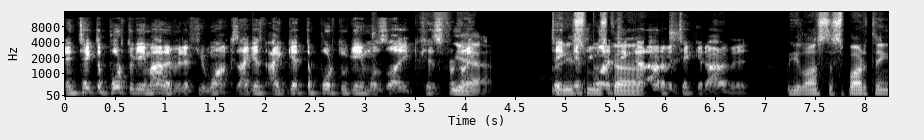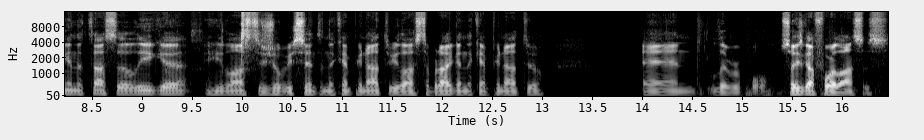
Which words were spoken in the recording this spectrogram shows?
And take the Porto game out of it if you want, because I guess I get the Porto game was like his. For, like, yeah. take, if you want to take that out of it, take it out of it. He lost to Sporting in the Taça da Liga. He lost to Gil Vicente in the Campeonato. He lost to Braga in the Campeonato, and Liverpool. So he's got four losses,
